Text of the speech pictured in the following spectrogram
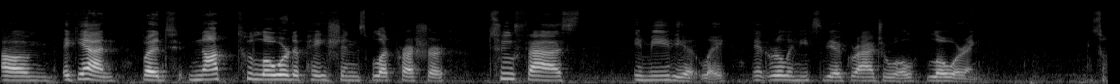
Um, again, but not to lower the patient's blood pressure too fast immediately. It really needs to be a gradual lowering. So,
